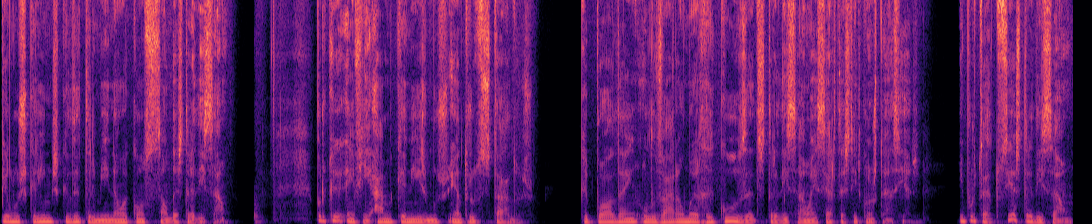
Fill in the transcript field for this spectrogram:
pelos crimes que determinam a concessão da extradição. Porque, enfim, há mecanismos entre os Estados que podem levar a uma recusa de extradição em certas circunstâncias. E, portanto, se a extradição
